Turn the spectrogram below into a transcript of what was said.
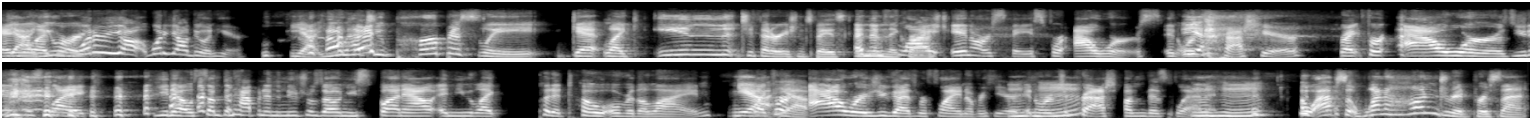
And Yeah, you're like, you are- what are y'all what are y'all doing here? yeah, you had to purposely get like into Federation space and, And, then, then, they fly crashed. in our space for hours in order Yeah. to crash here. right? For hours. You didn't just like, you know, something happened in the neutral zone, you spun out and you like put a toe over the line. yeah, like for yeah. hours, you guys were flying over here in order to Mhm. crash on this planet. Mhm. Oh, absolutely. 100%.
